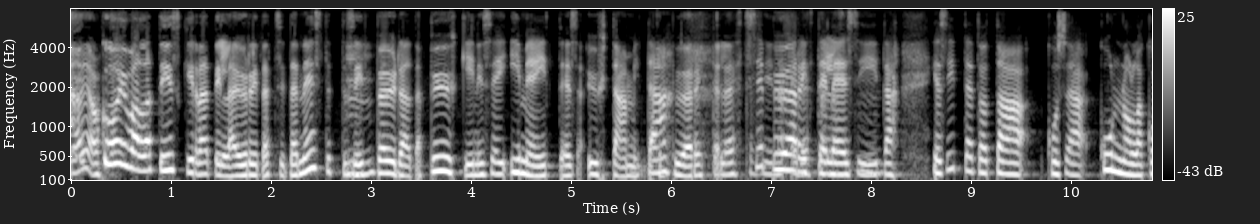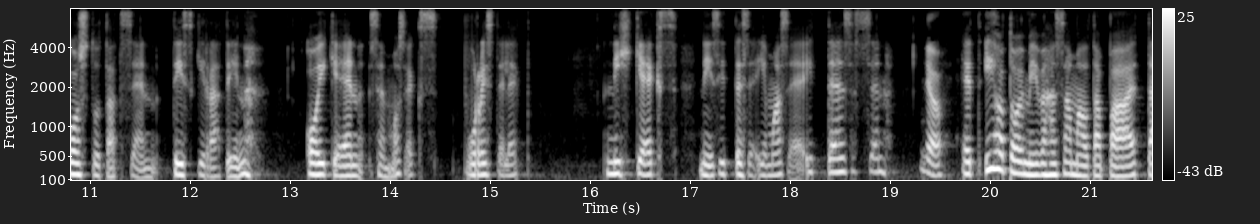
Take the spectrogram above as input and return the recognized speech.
Joo, joo. kuivalla tiskirätillä yrität sitä nestettä mm. siitä pöydältä pyyhkiä, niin se ei ime itteensä yhtään mitään. Se pyörittelee sitä Se pyörittelee edestä. siitä. Mm. Ja sitten tota, kun sä kunnolla kostutat sen tiskirätin oikein semmoiseksi puristelet nihkeeksi, niin sitten se imasee itteensä sen. Joo. Et iho toimii vähän samalla tapaa, että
